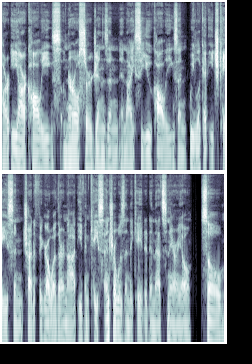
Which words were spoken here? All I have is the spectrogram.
our ER colleagues, neurosurgeons, and, and ICU colleagues, and we look at each case and try to figure out whether or not even Kcentra was indicated in that scenario. So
